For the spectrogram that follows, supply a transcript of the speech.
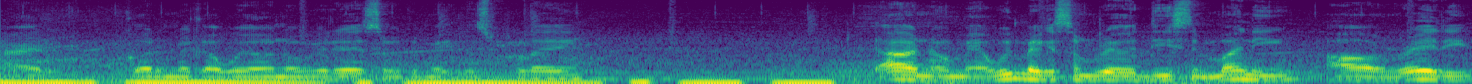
All right, go and make our way on over there so we can make this play. I don't know, man. We making some real decent money already.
